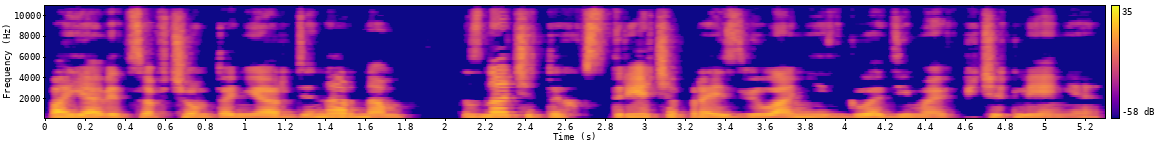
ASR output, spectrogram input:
появится в чем-то неординарном, значит их встреча произвела неизгладимое впечатление.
